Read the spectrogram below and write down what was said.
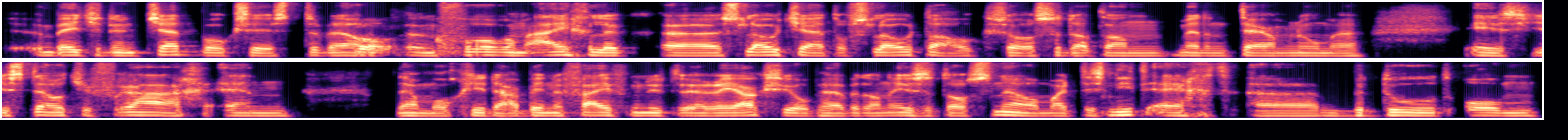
een beetje een chatbox is. Terwijl een forum eigenlijk uh, slow chat of slow talk, zoals ze dat dan met een term noemen, is je stelt je vraag en nou, mocht je daar binnen vijf minuten een reactie op hebben, dan is het al snel. Maar het is niet echt uh, bedoeld om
